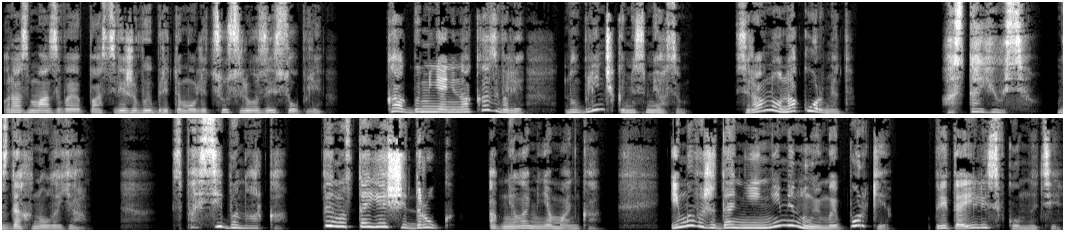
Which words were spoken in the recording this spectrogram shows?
размазывая по свежевыбритому лицу слезы и сопли, как бы меня ни наказывали, но блинчиками с мясом все равно накормят. «Остаюсь», — вздохнула я. «Спасибо, Нарка, ты настоящий друг», — обняла меня Манька. И мы в ожидании неминуемой порки притаились в комнате.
